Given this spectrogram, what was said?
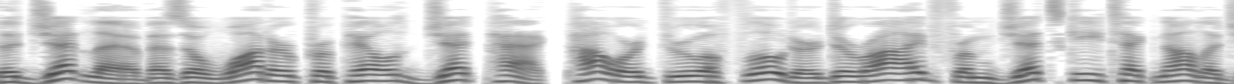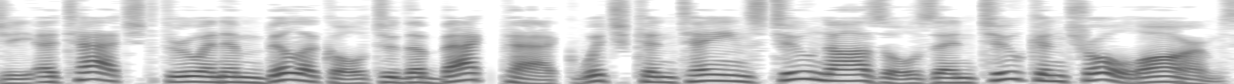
The Jetlev is a water-propelled jetpack powered through a floater derived from jetski technology attached through an umbilical to the backpack which contains two nozzles and two control arms,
